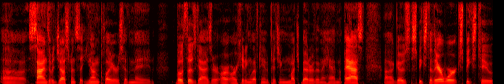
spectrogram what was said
uh, signs of adjustments that young players have made. Both those guys are, are, are hitting left-handed pitching much better than they had in the past. Uh, goes speaks to their work, speaks to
